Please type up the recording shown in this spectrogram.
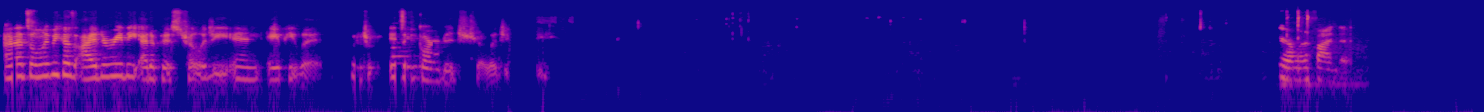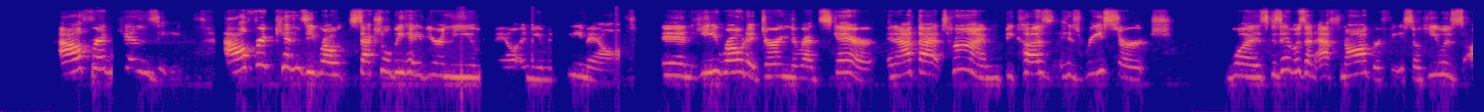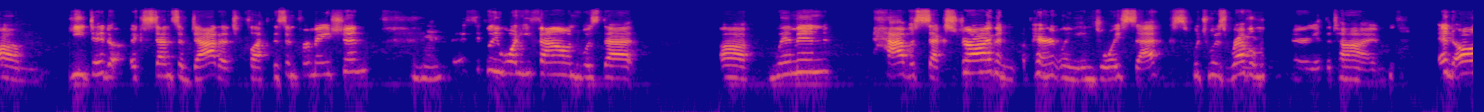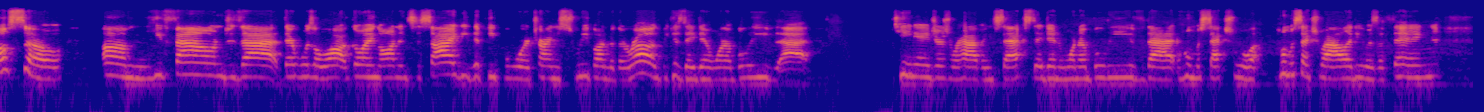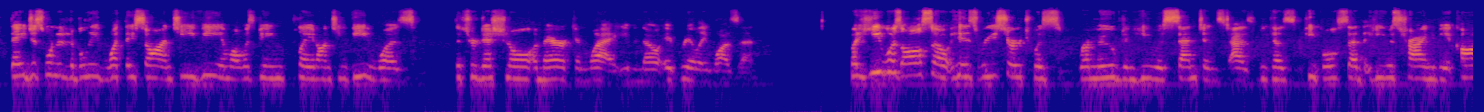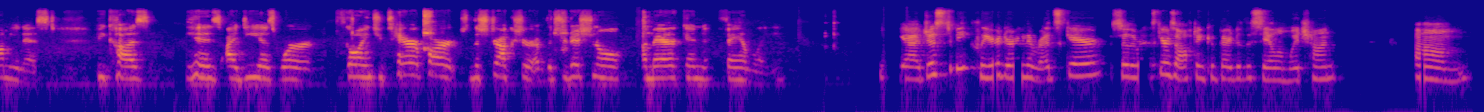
and that's only because I had to read the Oedipus trilogy in AP Lit, which is a garbage trilogy. Here, I'm going to find it. Alfred Kinsey. Alfred Kinsey wrote Sexual Behavior in the Human Male and Human Female. And he wrote it during the Red Scare. And at that time, because his research was, because it was an ethnography, so he was, um, he did extensive data to collect this information. Mm-hmm. Basically, what he found was that uh, women have a sex drive and apparently enjoy sex, which was revolutionary at the time. And also, um, he found that there was a lot going on in society that people were trying to sweep under the rug because they didn't want to believe that teenagers were having sex. They didn't want to believe that homosexual homosexuality was a thing. They just wanted to believe what they saw on TV and what was being played on TV was the traditional American way, even though it really wasn't. But he was also his research was removed and he was sentenced as because people said that he was trying to be a communist because his ideas were going to tear apart the structure of the traditional American family. Yeah, just to be clear, during the Red Scare, so the Red Scare is often compared to the Salem witch hunt, um,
